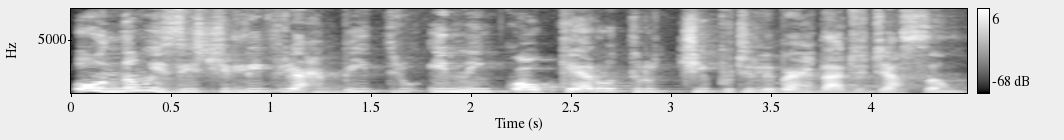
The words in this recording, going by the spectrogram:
ou não existe livre-arbítrio e nem qualquer outro tipo de liberdade de ação?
